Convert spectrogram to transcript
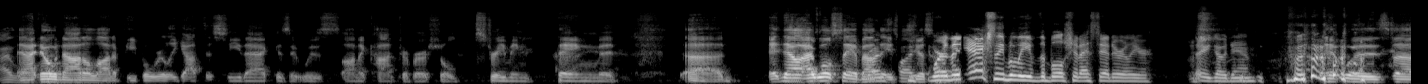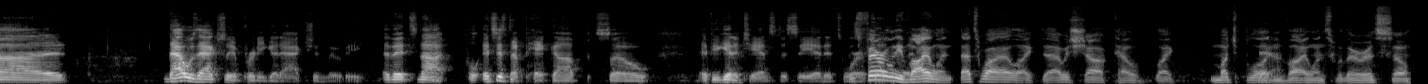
I And I know not a lot of people really got to see that because it was on a controversial streaming thing that. Uh, and now I will say about Run, it, it's fight, just Where they actually believe the bullshit I said earlier. There you go, Dan. it was uh that was actually a pretty good action movie. And It's not it's just a pickup, so if you get a chance to see it, it's It was worth fairly it. Violent. That's why I liked it. I was shocked how like much blood Yeah. and violence there is. So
